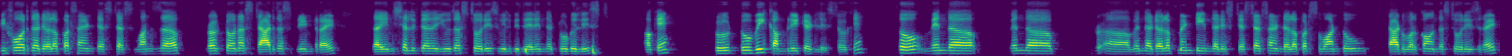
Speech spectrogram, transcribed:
before the developers and testers, once the product owner starts the sprint, right? The initially the user stories will be there in the to-do list. Okay. To, to be completed list. Okay. So when the when the uh, when the development team that is testers and developers want to start work on the stories right?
